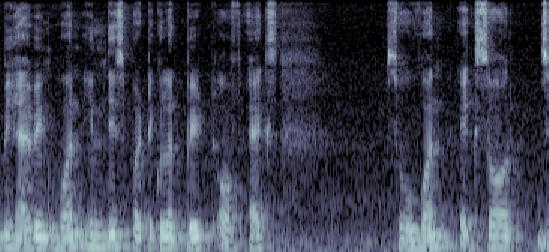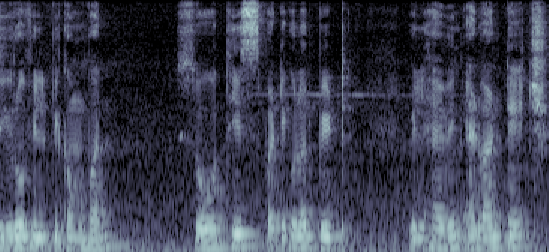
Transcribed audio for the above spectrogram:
be having 1 in this particular bit of x so 1 XOR 0 will become 1 so this particular bit will having advantage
